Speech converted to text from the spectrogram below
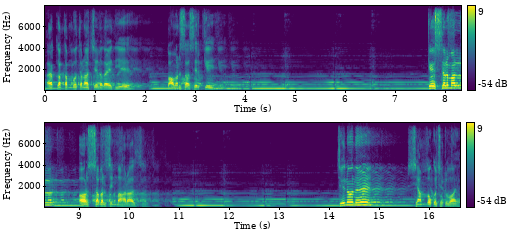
एक तंबू तनाचे लगाए दिए। बावन सा सिर के। केसरमल और सबल सिंह महाराज। जिन्होंने श्यामो को छुटवाया।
